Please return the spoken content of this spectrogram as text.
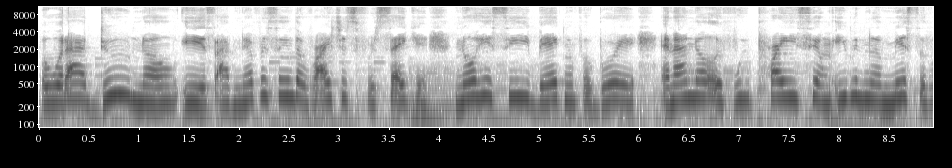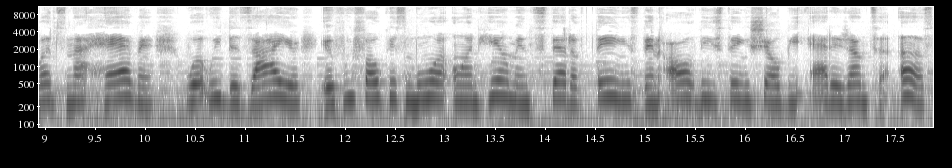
But what I do know is I've never seen the righteous forsaken, nor his seed begging for bread. And I know if we praise him, even in the midst of us not having what we desire, if we focus more on him instead of things, then all these things shall be added added unto us.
